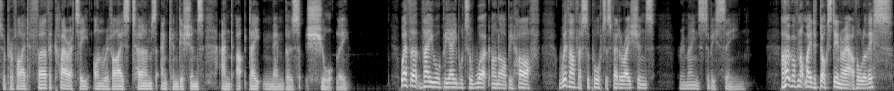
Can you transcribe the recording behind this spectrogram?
to provide further clarity on revised terms and conditions and update members shortly. Whether they will be able to work on our behalf with other supporters federations remains to be seen. I hope I've not made a dog's dinner out of all of this.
